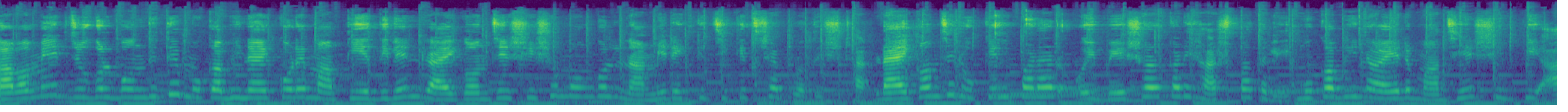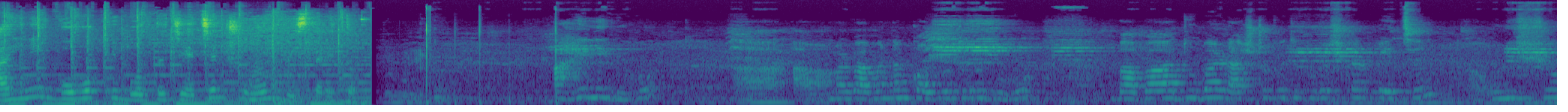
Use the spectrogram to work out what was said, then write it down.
বাবা মেয়ের যুগলবন্দিতে মোকাভিনয় করে মাতিয়ে দিলেন রায়গঞ্জের শিশু মঙ্গল নামের একটি চিকিৎসা প্রতিষ্ঠান। রায়গঞ্জের উকিলপাড়ার ওই বেসরকারি হাসপাতালে মোকাভিনয়ের মাঝে শিল্পী আহিনী গুহ কি বলতে চেয়েছেন শুনুন বিস্তারিত। আমার বাবার নাম কল্পতরু গুহ। বাবা দুবার রাষ্ট্রপতি পুরস্কার পেয়েছেন উনিশশো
